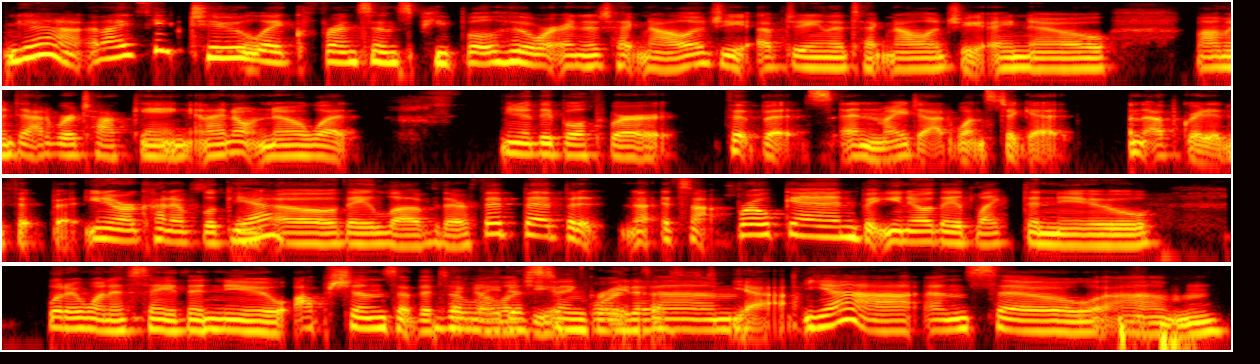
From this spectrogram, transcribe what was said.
Yeah. And I think too, like for instance, people who are into technology, updating the technology. I know mom and dad were talking, and I don't know what, you know, they both wear Fitbits, and my dad wants to get an upgraded Fitbit, you know, are kind of looking, yeah. oh, they love their Fitbit, but it, it's not broken, but you know, they'd like the new, what I want to say, the new options that the, the technology affords greatest. them. Yeah. Yeah. And so, um,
